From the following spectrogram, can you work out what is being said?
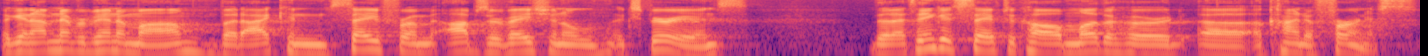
again, I've never been a mom, but I can say from observational experience that I think it's safe to call motherhood uh, a kind of furnace.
